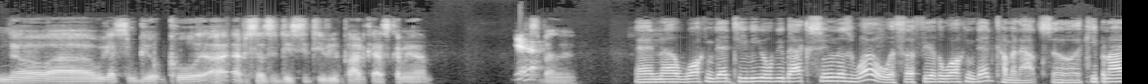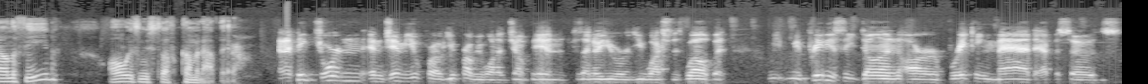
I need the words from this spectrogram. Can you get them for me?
No, uh, we got some good, cool uh, episodes of DCTV podcast coming up. Yeah. That's about it. And uh, Walking Dead TV will be back soon as well with uh, Fear the Walking Dead coming out. So uh, keep an eye on the feed. Always new stuff coming out there. And I think Jordan and Jim, you probably you probably want to jump in because I know you were you watched as well. But we we previously done our Breaking Mad episodes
